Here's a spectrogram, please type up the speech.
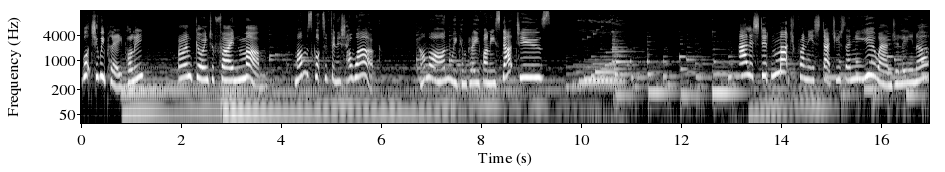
what should we play, Polly? I'm going to find Mum. Mum's got to finish her work. Come on, we can play funny statues. Alice did much funnier statues than you, Angelina.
